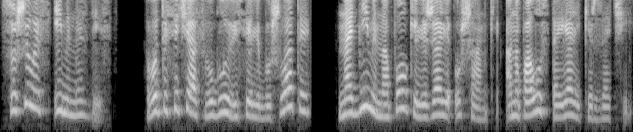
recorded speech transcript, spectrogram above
сушилась именно здесь. Вот и сейчас в углу висели бушлаты, над ними на полке лежали ушанки, а на полу стояли кирзачи.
